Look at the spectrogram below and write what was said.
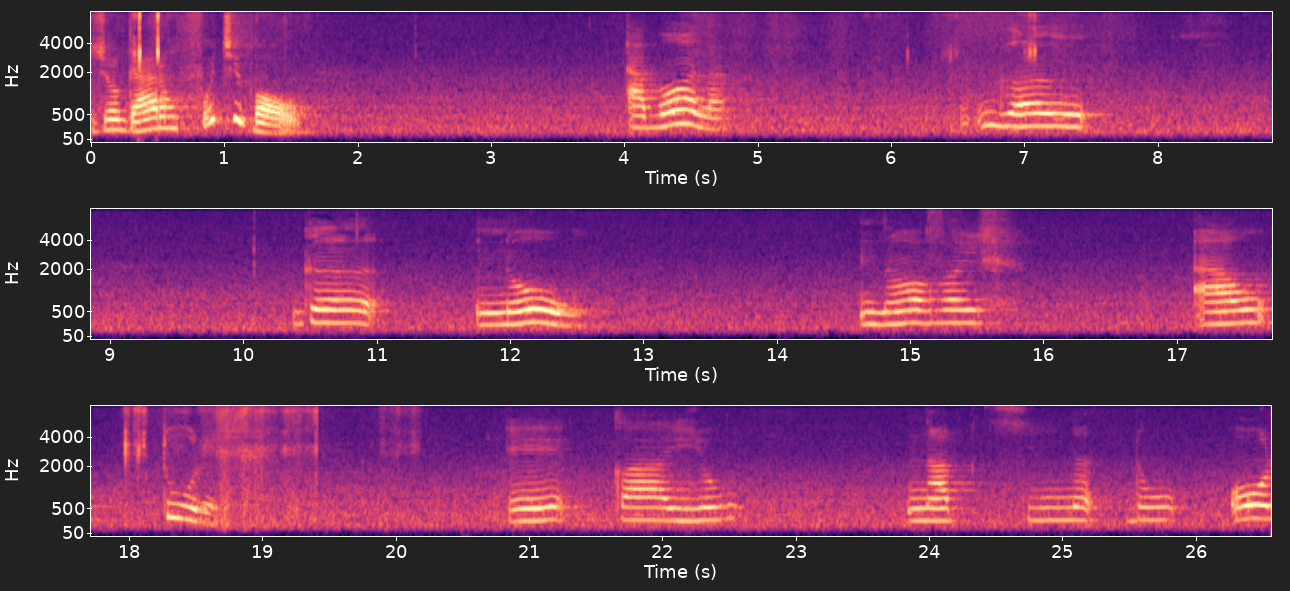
jogaram futebol. A bola gan- ganhou novas alturas e caiu na piscina do Olímpio.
